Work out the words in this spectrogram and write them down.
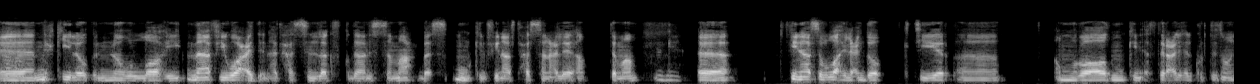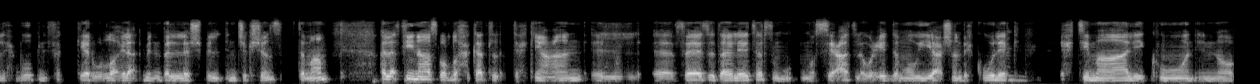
بنحكي له إنه والله ما في وعد إنها تحسن لك فقدان السمع بس ممكن في ناس تحسن عليها تمام؟ آه في ناس والله اللي عنده كثير آه أمراض ممكن يأثر عليها الكورتيزون الحبوب نفكر والله لا بنبلش بال injections تمام؟ هلأ في ناس برضه حكت بتحكي عن ال vasodilators موسعات الأوعية الدموية عشان بيحكوا لك احتمال يكون إنه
